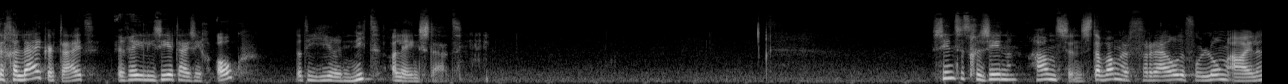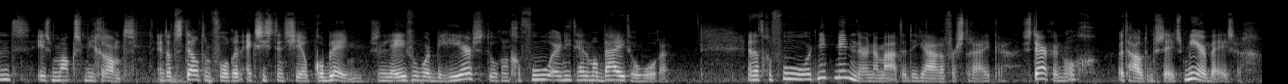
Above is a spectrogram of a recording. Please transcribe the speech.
Tegelijkertijd realiseert hij zich ook dat hij hierin niet alleen staat. Sinds het gezin Hansen Stavanger verruilde voor Long Island is Max migrant. En dat stelt hem voor een existentieel probleem. Zijn leven wordt beheerst door een gevoel er niet helemaal bij te horen. En dat gevoel wordt niet minder naarmate de jaren verstrijken. Sterker nog, het houdt hem steeds meer bezig.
